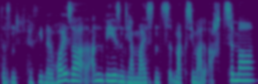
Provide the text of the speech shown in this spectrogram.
Das sind verschiedene Häuser anwesend, die haben meistens maximal acht Zimmer.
